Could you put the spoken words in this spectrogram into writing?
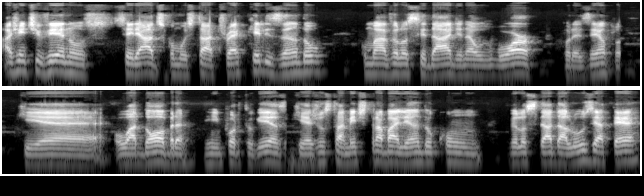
A gente vê nos seriados como Star Trek que eles andam com uma velocidade, né, o warp, por exemplo, que é ou a dobra em português, que é justamente trabalhando com velocidade da luz e até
